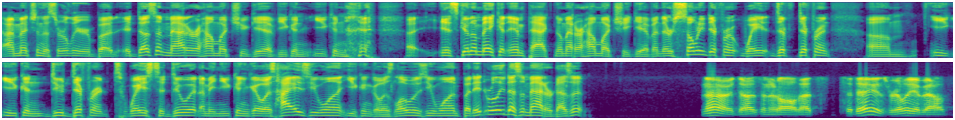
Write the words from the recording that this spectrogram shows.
I mentioned this earlier, but it doesn't matter how much you give. You can you can uh, it's going to make an impact no matter how much you give. And there's so many different ways, diff, different um, you, you can do different ways to do it. I mean, you can go as high as you want, you can go as low as you want, but it really doesn't matter, does it? No, it doesn't at all. That's today is really about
